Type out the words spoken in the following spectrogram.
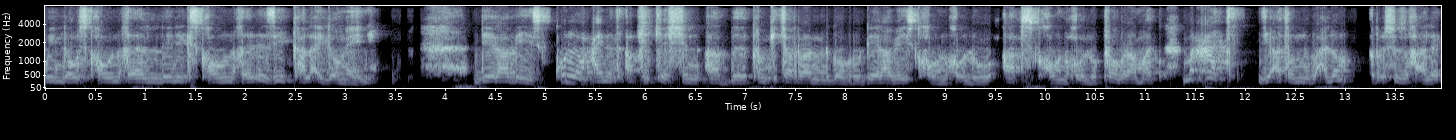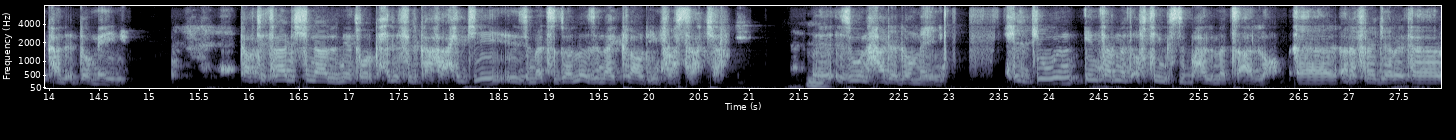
ዊንዶውስ ክኸውን ይኽእል፣ ሊኒክስ ክኸውን ይኽእል፣ እዚ ካልኣይ ዶመይን እዩ። ዴራቤዝ ኩሎም ዓይነት ኣፕሊኬሽን ኣብ ኮምፒተርራ ንገብሩ ዴራቤዝ ክኾኑ ይኽእሉ፣ ኣፕስ ክኾኑ ይኽእሉ፣ ፕሮግራማት መዓት እዚኣቶም ንባዕሎም ርእሱ ዝኸኣለ ካልእ ዶመይን እዩ። ካብቲ ትራዲሽናል ኔትዎርክ ሕልፍ ኢልካ ከኣ ሕጂ ዝመጽእ ዘሎ እዚ ናይ ክላውድ ኢንፍራስትራክቸር። እዚ እውን ሓደ ዶመይን እዩ። ሕጂ እውን ኢንተርነት ኦፍ ቲንግስ ዝበሃል ይመጽእ ኣሎ። ረፍረጀረተር፣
